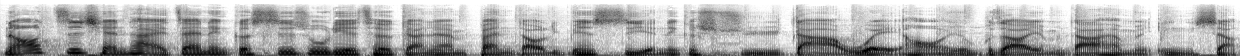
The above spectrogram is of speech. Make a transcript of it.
然后之前他也在那个《失速列车感染半岛》里面饰演那个徐大卫哈，也不知道有没有大家有没有印象？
